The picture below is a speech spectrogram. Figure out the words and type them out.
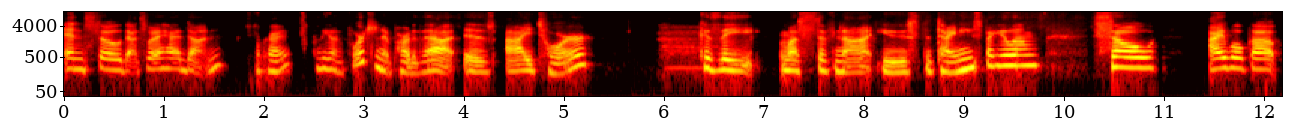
and so that's what i had done. Okay. The unfortunate part of that is i tore because they must have not used the tiny speculum. So I woke up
